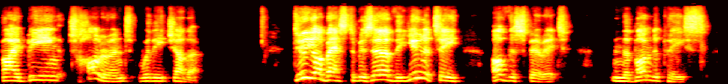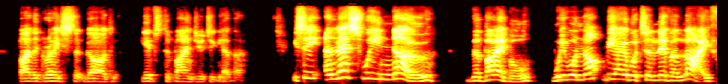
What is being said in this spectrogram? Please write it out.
by being tolerant with each other. Do your best to preserve the unity of the Spirit in the bond of peace by the grace that God gives to bind you together. You see, unless we know the Bible, we will not be able to live a life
